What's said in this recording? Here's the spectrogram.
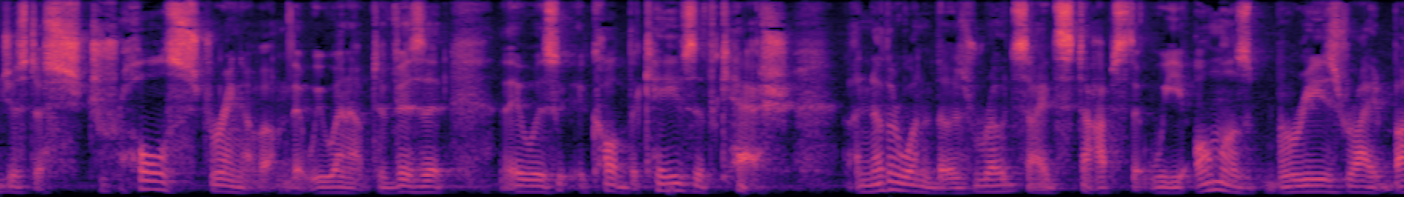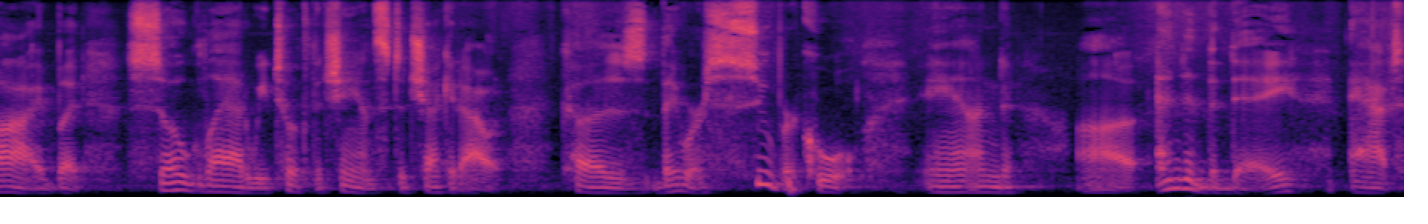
just a str- whole string of them that we went up to visit. It was called the Caves of Kesh another one of those roadside stops that we almost breezed right by, but so glad we took the chance to check it out because they were super cool and uh, ended the day at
